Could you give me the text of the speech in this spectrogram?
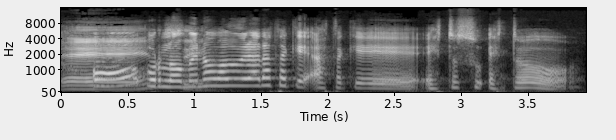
Eh, o por lo sí. menos va a durar hasta que hasta que esto su- esto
